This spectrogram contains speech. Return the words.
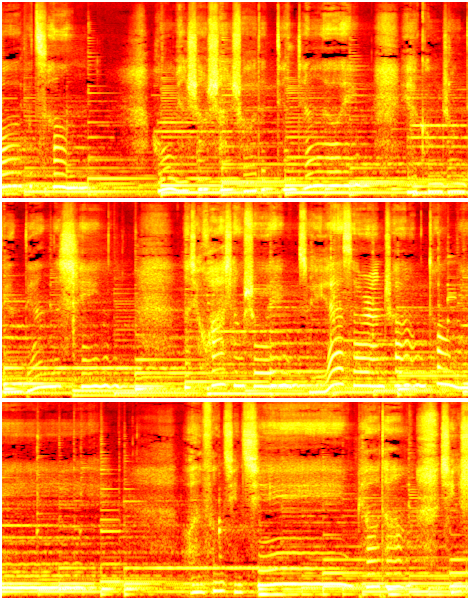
我不曾。湖面上闪烁的点点流萤，夜空中点点的星，那些花香树影，随夜色染成透明。晚风轻轻飘荡，心事。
